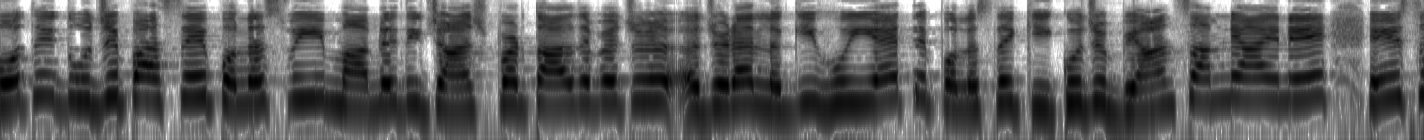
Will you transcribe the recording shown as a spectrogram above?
ਉਥੇ ਦੂਜੇ ਪਾਸੇ ਪੁਲਿਸ ਵੀ ਮਾਮਲੇ ਦੀ ਜਾਂਚ ਪੜਤਾਲ ਦੇ ਵਿੱਚ ਜਿਹੜਾ ਲੱਗੀ ਹੋਈ ਹੈ ਤੇ ਪੁਲਿਸ ਦੇ ਕੀ ਕੁਝ ਬਿਆਨ ਸਾਹਮਣੇ ਆਏ ਨੇ। ਇਸ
